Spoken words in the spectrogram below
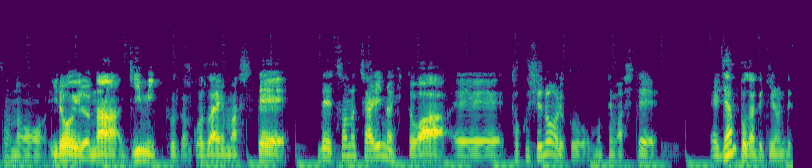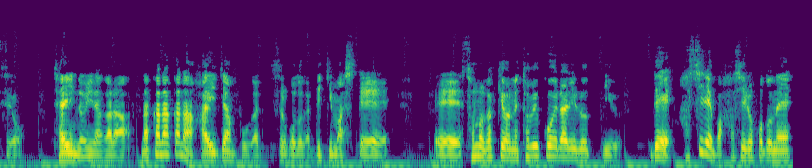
その、いろいろなギミックがございまして、で、そのチャリの人は、えー特殊能力を持ってまして、えージャンプができるんですよ。チャリに乗りながら、なかなかなハイジャンプがすることができまして、えーその崖をね、飛び越えられるっていう。で、走れば走るほどね、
